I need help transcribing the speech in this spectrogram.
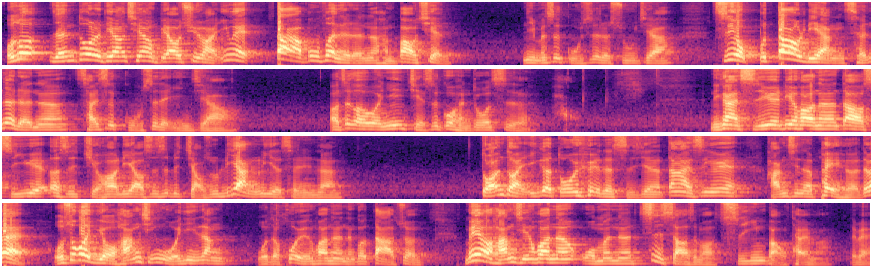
我说人多的地方千万不要去嘛，因为大部分的人呢，很抱歉。你们是股市的输家，只有不到两成的人呢，才是股市的赢家哦。啊，这个我已经解释过很多次了。好，你看十月六号呢，到十一月二十九号，李老师是不是缴出亮丽的成绩单？短短一个多月的时间呢，当然是因为行情的配合，对不对？我说过有行情，我一定让我的会员的话呢能够大赚；没有行情的话呢，我们呢至少什么持盈保泰嘛，对不对？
